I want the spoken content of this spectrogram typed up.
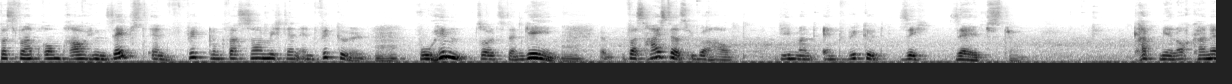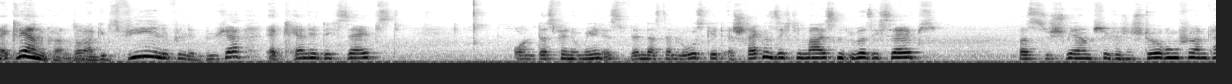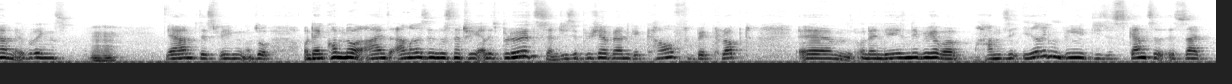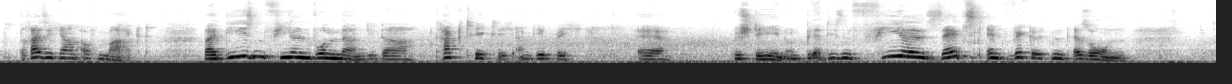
Was, warum brauche ich eine Selbstentwicklung? Was soll mich denn entwickeln? Mhm. Wohin soll es denn gehen? Mhm. Was heißt das überhaupt? Jemand entwickelt sich selbst. Hat mir noch keiner erklären können, sondern gibt es viele, viele Bücher. Erkenne dich selbst und das Phänomen ist, wenn das dann losgeht, erschrecken sich die meisten über sich selbst, was zu schweren psychischen Störungen führen kann übrigens. Mhm. Ja, deswegen und so. Und dann kommt noch eins anderes, sind das natürlich alles Blödsinn. Diese Bücher werden gekauft, bekloppt ähm, und dann lesen die Bücher, aber haben sie irgendwie, dieses Ganze ist seit 30 Jahren auf dem Markt. Bei diesen vielen Wundern, die da tagtäglich angeblich äh, bestehen. Und bei diesen viel selbstentwickelten Personen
